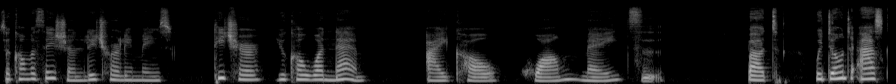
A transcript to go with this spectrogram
The conversation literally means teacher, you call what name? I call Huang Mei Zi. But we don't ask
